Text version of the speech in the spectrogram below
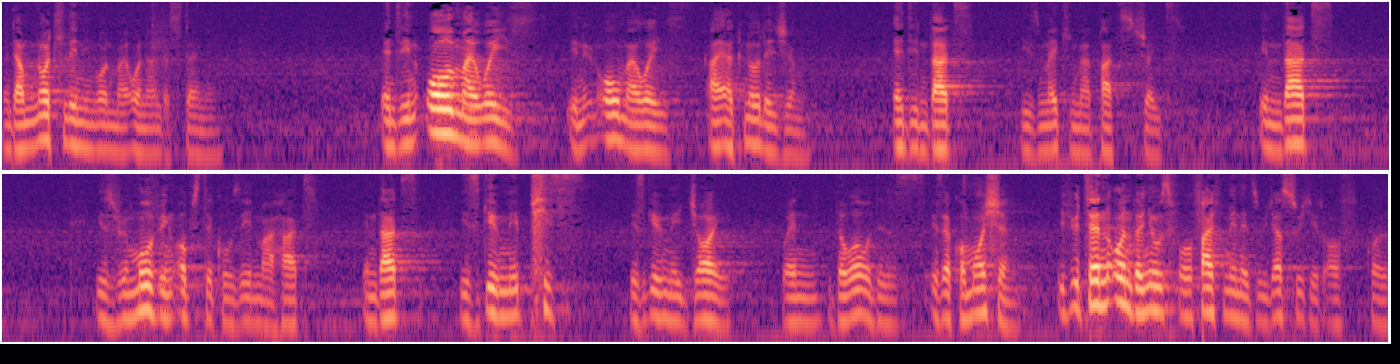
and I'm not leaning on my own understanding. And in all my ways, in, in all my ways, I acknowledge Him. And in that, He's making my path straight. In that, He's removing obstacles in my heart. In that, He's giving me peace. He's giving me joy when the world is, is a commotion. If you turn on the news for five minutes, we just switch it off because,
